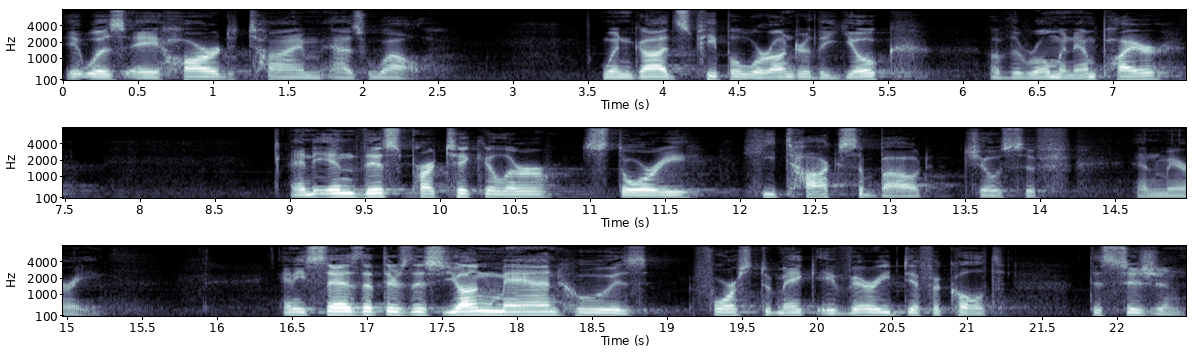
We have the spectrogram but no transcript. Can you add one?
it was a hard time as well. When God's people were under the yoke of the Roman Empire, and in this particular story, he talks about Joseph and Mary. And he says that there's this young man who is forced to make a very difficult decision.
